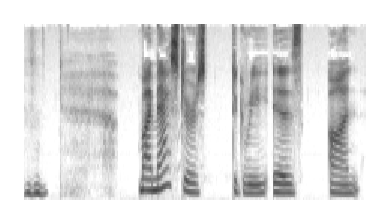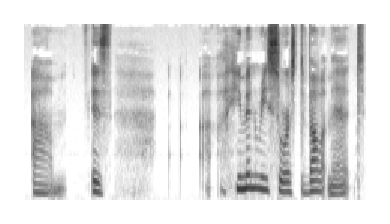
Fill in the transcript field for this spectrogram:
My master's degree is on um, is uh, human resource development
